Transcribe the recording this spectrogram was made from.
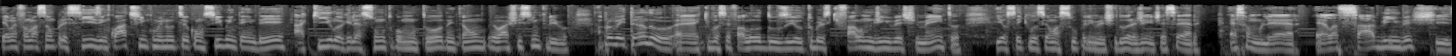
é uma informação precisa. Em 4, 5 minutos eu consigo entender aquilo, aquele assunto como um todo. Então, eu acho isso incrível. Aproveitando é, que você falou dos youtubers que falam de investimento, e eu sei que você é uma super investidora, gente, é sério. Essa mulher, ela sabe investir.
